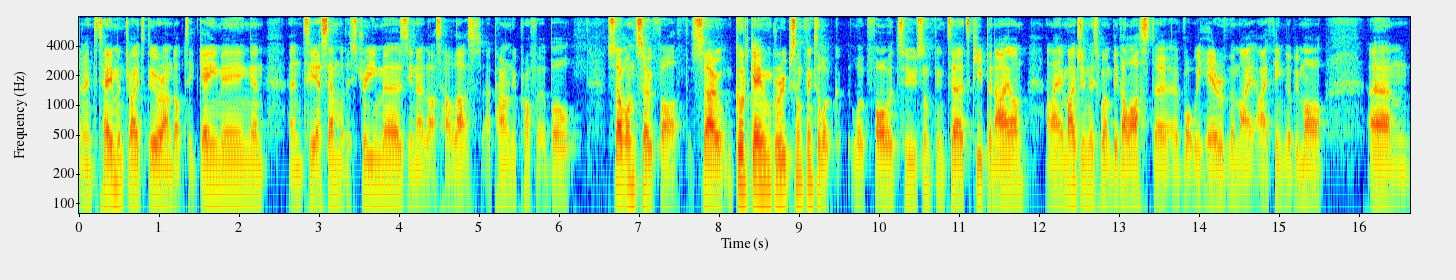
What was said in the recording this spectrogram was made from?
and entertainment tried to do around Optic Gaming and, and TSM with the streamers. You know, that's how that's apparently profitable. So on and so forth. So good gaming group, something to look look forward to, something to, to keep an eye on. And I imagine this won't be the last uh, of what we hear of them. I, I think there'll be more um,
